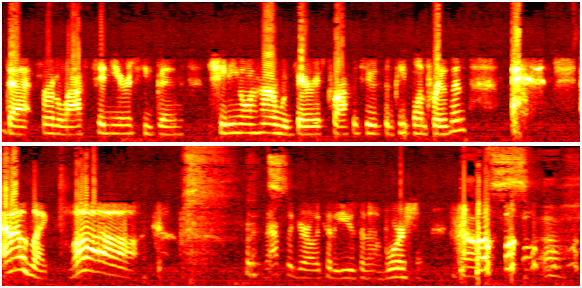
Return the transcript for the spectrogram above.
that for the last 10 years he'd been cheating on her with various prostitutes and people in prison. and I was like, fuck. That's the girl that could have used an abortion. That's, oh,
